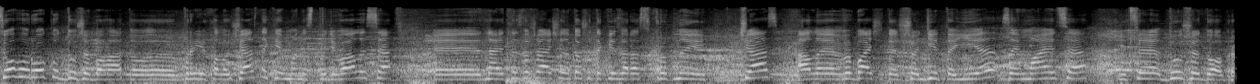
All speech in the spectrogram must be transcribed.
Цього року дуже багато е, приїхало учасників. Ми не сподівалися, е, навіть незважаючи на те, що такий зараз крупний час, але ви бачите, що діти є, займаються, і це дуже добре.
